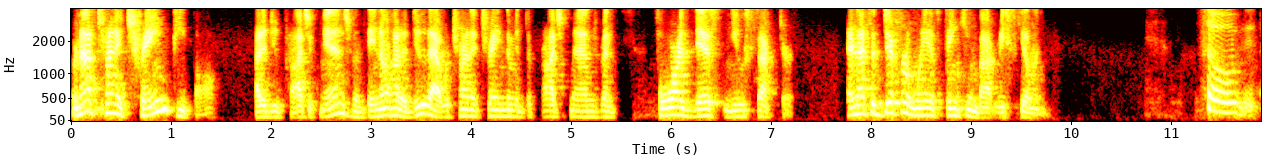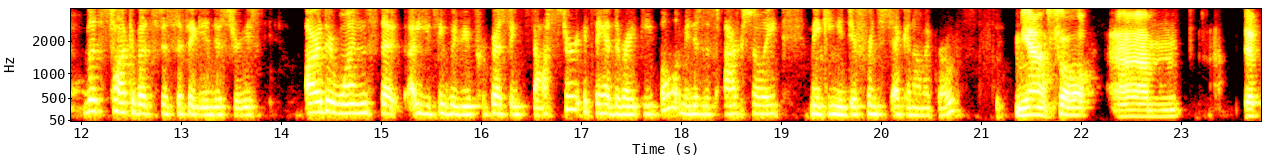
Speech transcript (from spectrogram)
We're not trying to train people how to do project management. They know how to do that. We're trying to train them into project management for this new sector. And that's a different way of thinking about reskilling. So let's talk about specific industries are there ones that uh, you think would be progressing faster if they had the right people? I mean, is this actually making a difference to economic growth? Yeah. So um, the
